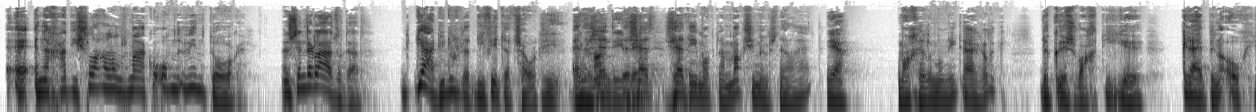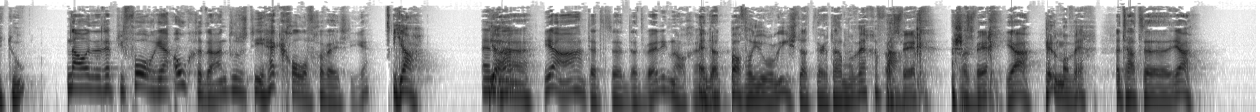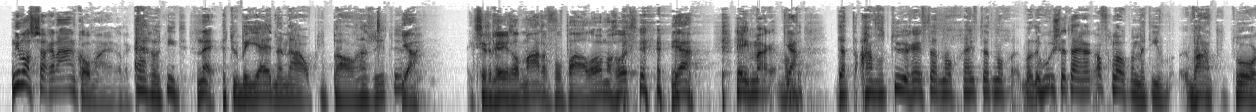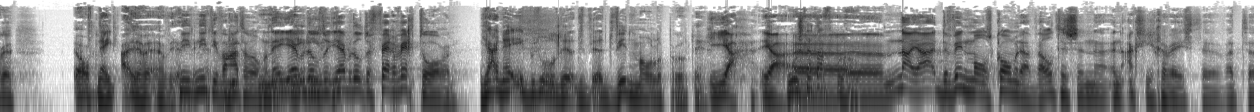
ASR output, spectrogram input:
Eh, en dan gaat hij slaloms maken om de windtoren. En Sinterklaas doet dat? Ja, die, doet dat, die vindt dat zo. Die- en dan zet hij hem op de maximumsnelheid. Ja. Mag helemaal niet eigenlijk. De kustwacht die eh, knijpt een oogje toe. Nou, dat heb je vorig jaar ook gedaan. Toen is die hekgolf geweest hier. Ja. En Ja. ja, ja dat, eh, dat weet ik nog. En dat paviljoen Ries, dat werd helemaal weggevaagd. was weg. Was weg, ja. Helemaal weg. Het had, eh, ja... Niemand zag het aankomen eigenlijk. Eigenlijk niet. Nee. En toen ben jij daarna op die paal gaan zitten. Ja. Ik zit regelmatig voor palen hoor, maar goed. ja. hey, maar want Ja. dat avontuur heeft dat nog... Heeft dat nog hoe is dat eigenlijk afgelopen met die watertoren? Of nee... eh, eh, Niet, niet die waterrongen. Nee, jij, bedoelt, jij bedoelt de ver weg toren. Ja, nee, ik bedoel het windmolenprotest. Ja, ja. Hoe is dat eh, afgelopen? nou ja, de windmolens komen daar wel. Het is een, eh, een actie geweest eh, wat,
